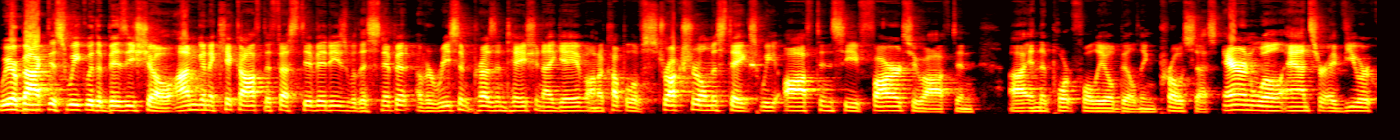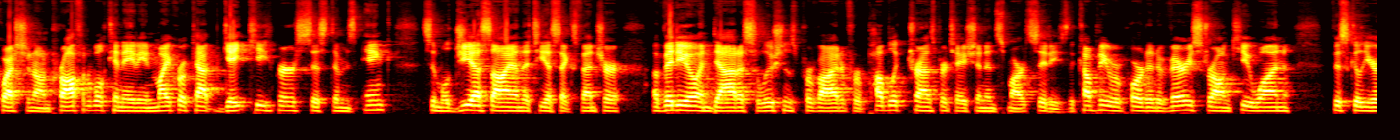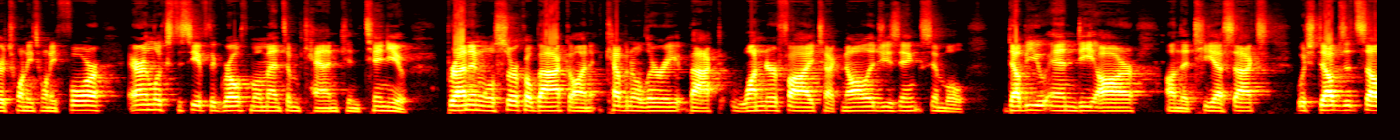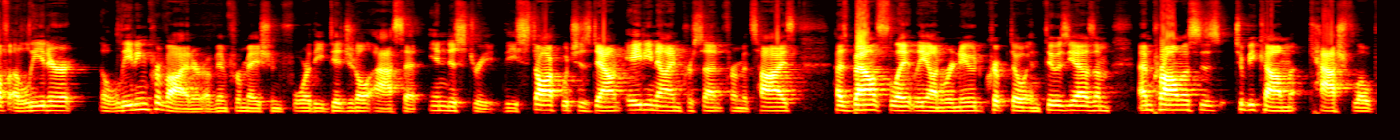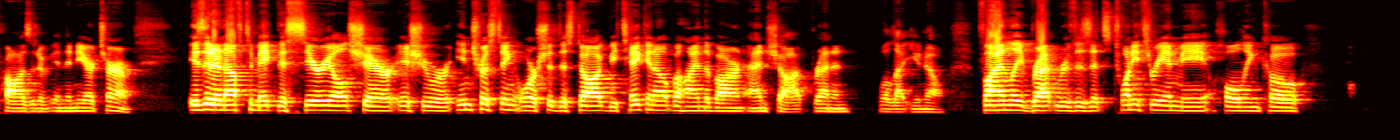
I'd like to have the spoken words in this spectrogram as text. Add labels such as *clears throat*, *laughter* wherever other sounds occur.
We are back this week with a busy show. I'm going to kick off the festivities with a snippet of a recent presentation I gave on a couple of structural mistakes we often see far too often uh, in the portfolio building process. Aaron will answer a viewer question on profitable Canadian microcap Gatekeeper Systems Inc., symbol GSI on the TSX Venture, a video and data solutions provider for public transportation and smart cities. The company reported a very strong Q1 fiscal year 2024 Aaron looks to see if the growth momentum can continue. Brennan will circle back on Kevin O'Leary backed WonderFi Technologies Inc., symbol WNDR on the TSX, which dubs itself a leader, a leading provider of information for the digital asset industry. The stock, which is down 89% from its highs, has bounced lately on renewed crypto enthusiasm and promises to become cash flow positive in the near term. Is it enough to make this serial share issuer interesting, or should this dog be taken out behind the barn and shot? Brennan will let you know. Finally, Brett revisits 23andMe Holding Co.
